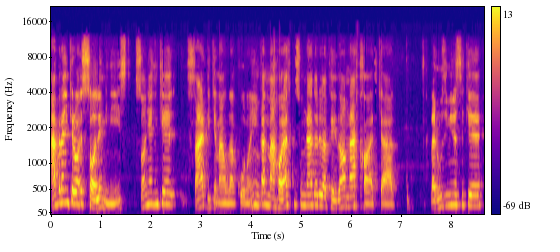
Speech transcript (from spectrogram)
اولا اینکه راه سالمی نیست ثانیا اینکه فردی که معمولا قربانی اینقدر مهارت میسون نداره و پیدا هم نخواهد کرد. و روزی می‌رسه که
